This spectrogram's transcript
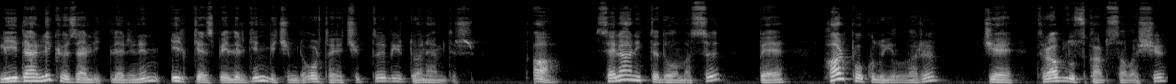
liderlik özelliklerinin ilk kez belirgin biçimde ortaya çıktığı bir dönemdir? A. Selanik'te doğması B. Harp okulu yılları C. Trablusgarp Savaşı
